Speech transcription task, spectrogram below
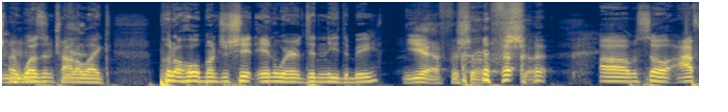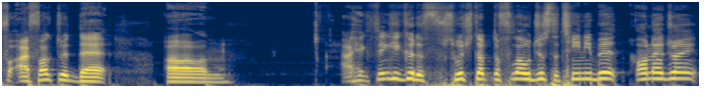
I Mhm. wasn't trying yeah. to like put a whole bunch of shit in where it didn't need to be. Yeah, for sure, for sure. Um, so I, I fucked with that. Um, I think he could have switched up the flow just a teeny bit on that joint.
